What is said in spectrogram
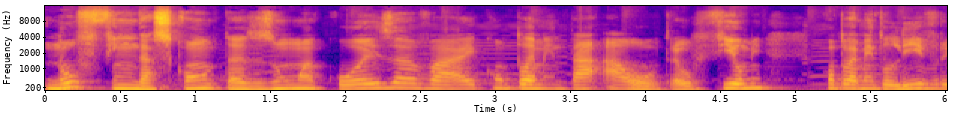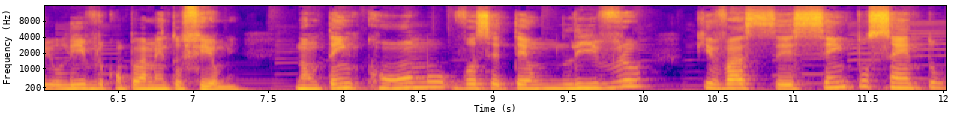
no fim das contas, uma coisa vai complementar a outra. O filme complementa o livro e o livro complementa o filme. Não tem como você ter um livro que vai ser 100%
